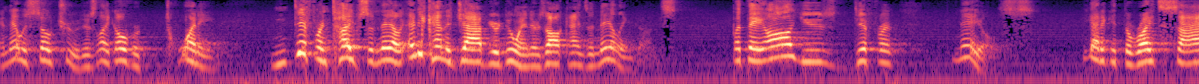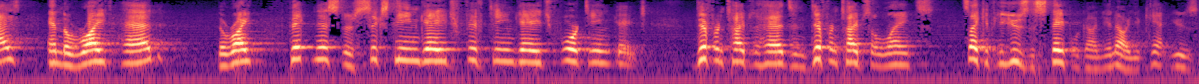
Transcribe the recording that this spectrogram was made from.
And that was so true. There's like over 20 different types of nail. Any kind of job you're doing, there's all kinds of nailing guns. But they all use different nails. You got to get the right size and the right head, the right thickness. There's 16 gauge, 15 gauge, 14 gauge. Different types of heads and different types of lengths. It's like if you use the staple gun, you know, you can't use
